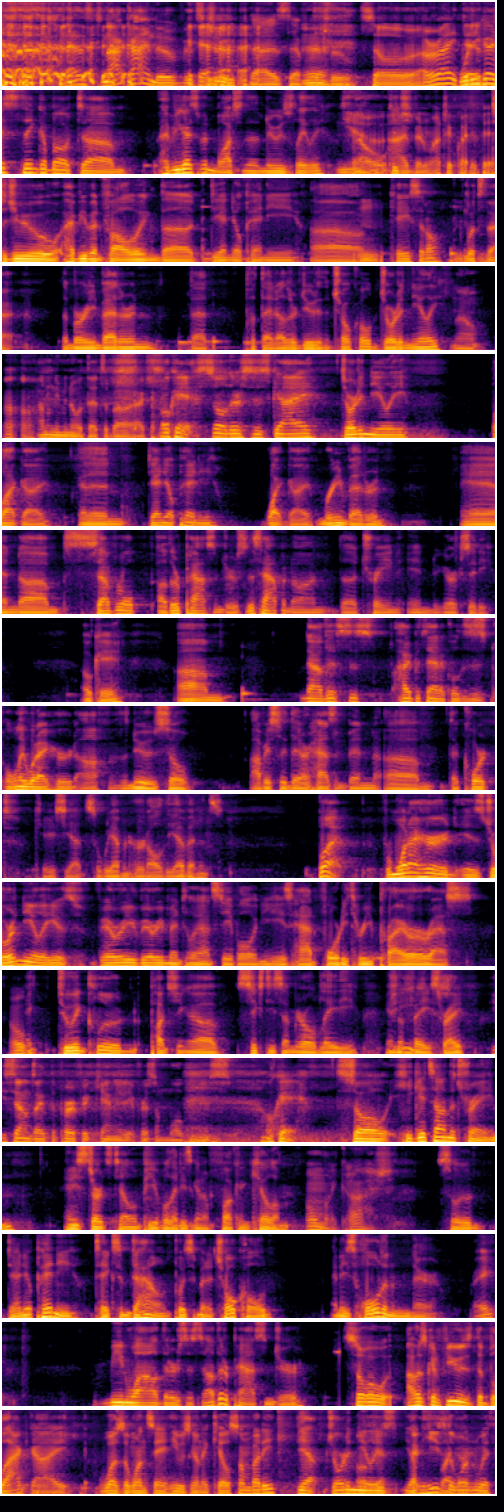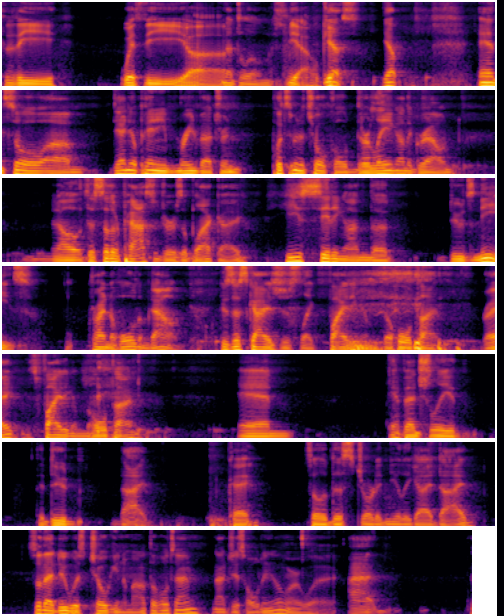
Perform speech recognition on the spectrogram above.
That's not kind of. It's true. That is definitely true. so, all right. What do you guys think about? Um, have you guys been watching the news lately? Yeah, No. I've been watching quite a bit. Did you have you been following the Daniel Penny uh, Mm. case at all? What's that? The Marine veteran that put that other dude in the chokehold, Jordan Neely. No. Uh-uh. I don't even know what that's about. Actually. Okay, so there's this guy, Jordan Neely, black guy, and then Daniel Penny, white guy, Marine veteran, and um, several other passengers. This happened on the train in New York City. Okay. Um, now, this is hypothetical. This is only what I heard off of the news. So, obviously, there hasn't been um, the court case yet. So, we haven't heard all the evidence. But from what I heard, is Jordan Neely is very, very mentally unstable, and he's had 43 prior arrests, Oh. to include punching a 60 some year old lady in the face. Right? He sounds like the perfect candidate for some wokeness. Okay. So he gets on the train, and he starts telling people that he's gonna fucking kill him. oh my gosh. So Daniel Penny takes him down, puts him in a chokehold, and he's holding him there. Right. Meanwhile, there's this other passenger. So I was confused. The black guy was the one saying he was going to kill somebody, Yeah, Jordan Okay. Neely's. yep, and he's the guy. one with the with the uh, mental illness. yeah. Okay. Yes. Yep. And so um, Daniel Penny, Marine veteran, puts him in a chokehold. They're laying on the ground. Now this other passenger is a black guy. He's sitting on the dude's knees, trying to hold him down because this guy is just like fighting him the whole time. right? He's fighting him the whole time, and eventually, the dude died. Okay. So this Jordan Neely guy died. So that dude was choking him out the whole time, not just holding him, or what? I,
